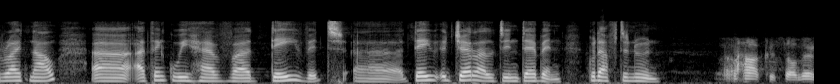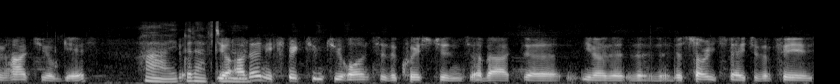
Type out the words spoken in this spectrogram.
right now. Uh, I think we have uh, David, uh, Dave, Gerald in Devon. Good afternoon. Uh, Hi, Griselda, and hi to your guest. Hi, good Yeah, I don't expect him to answer the questions about, uh, you know, the, the, the, the sorry state of affairs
